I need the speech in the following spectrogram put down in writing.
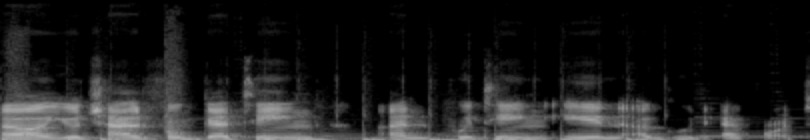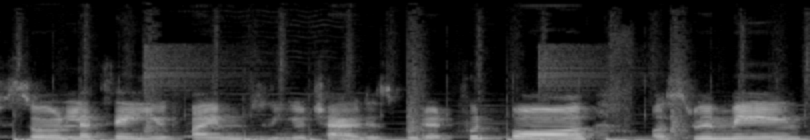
uh, your child for getting and putting in a good effort. So, let's say you find your child is good at football or swimming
